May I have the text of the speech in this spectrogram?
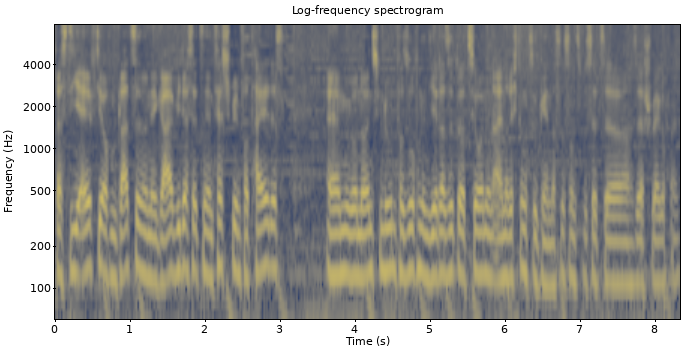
dass die elf, die auf dem Platz sind und egal wie das jetzt in den Testspielen verteilt ist, ähm, über 90 Minuten versuchen, in jeder Situation in eine Richtung zu gehen. Das ist uns bis jetzt sehr, sehr schwer gefallen.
